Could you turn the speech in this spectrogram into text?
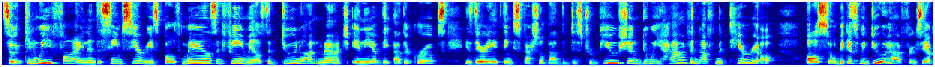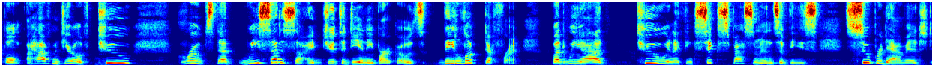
so can we find in the same series both males and females that do not match any of the other groups? Is there anything special about the distribution? Do we have enough material also? Because we do have, for example, I have material of two groups that we set aside due to DNA barcodes. They look different, but we had two and I think six specimens of these super damaged,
